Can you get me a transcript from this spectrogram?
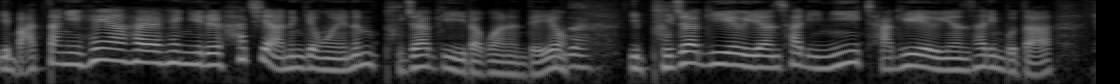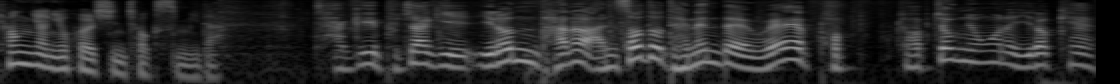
이 마땅히 해야 할 행위를 하지 않은 경우에는 부작위라고 하는데요. 네. 이 부작위에 의한 살인이 자기에 의한 살인보다 형량이 훨씬 적습니다. 자기 부작위 이런 단어 안 써도 되는데 왜 법, 법적 용어는 이렇게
